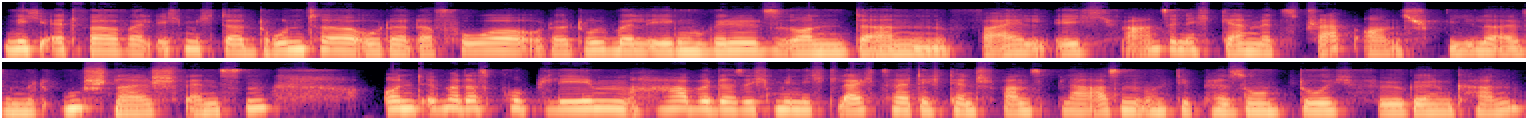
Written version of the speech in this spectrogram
Nicht etwa, weil ich mich da drunter oder davor oder drüber legen will, sondern weil ich wahnsinnig gern mit Strap-ons spiele, also mit Umschnallschwänzen. Und immer das Problem habe, dass ich mir nicht gleichzeitig den Schwanz blasen und die Person durchvögeln kann.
